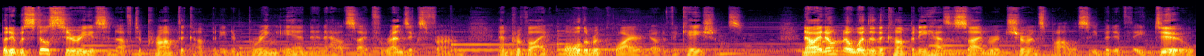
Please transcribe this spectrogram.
But it was still serious enough to prompt the company to bring in an outside forensics firm and provide all the required notifications. Now, I don't know whether the company has a cyber insurance policy, but if they do,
